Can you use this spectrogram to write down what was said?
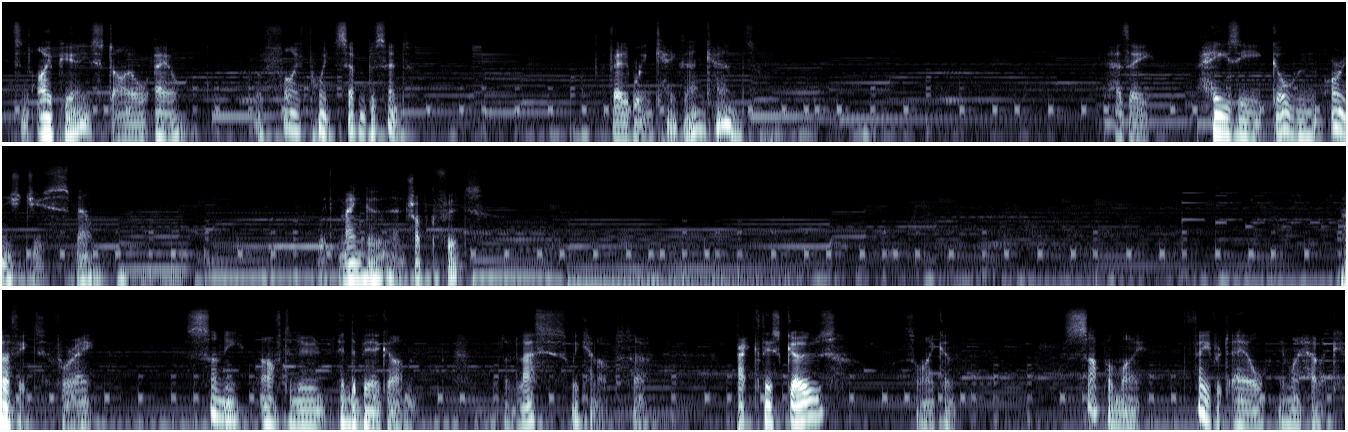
It's an IPA style ale of 5.7%. Available in kegs and cans. It has a hazy golden orange juice smell with mango and tropical fruits. Perfect for a sunny afternoon in the beer garden. But alas, we cannot. So back this goes so I can sup on my favourite ale in my hammock.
